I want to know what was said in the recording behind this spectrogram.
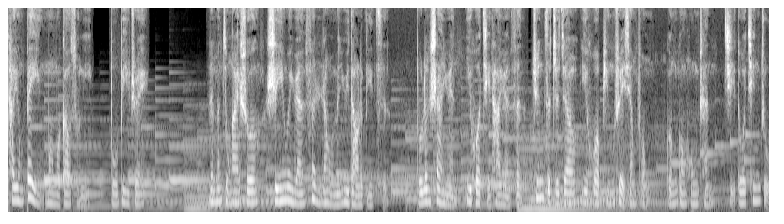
他用背影默默告诉你不必追。人们总爱说，是因为缘分让我们遇到了彼此，不论善缘亦或其他缘分，君子之交亦或萍水相逢，滚滚红尘几多轻竹。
